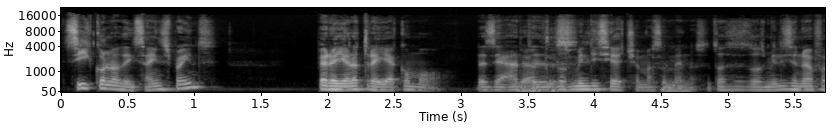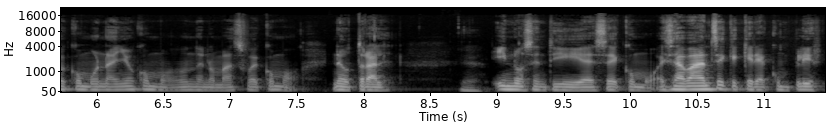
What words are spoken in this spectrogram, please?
sí con los design sprints, pero ya lo traía como desde antes, del antes. 2018 más o Simón. menos. Entonces 2019 fue como un año como donde nomás fue como neutral Ya. y no sentí ese como ese avance que quería cumplir.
